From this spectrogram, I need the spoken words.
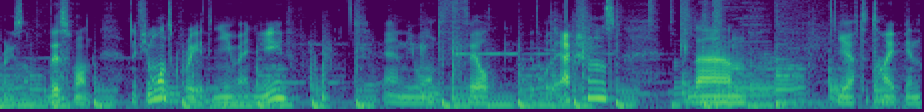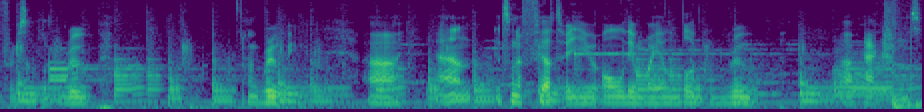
for example this one. And if you want to create a new menu and you want to fill it with actions, then you have to type in, for example, group grouping, uh, and it's going to filter you all the available group uh, actions.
